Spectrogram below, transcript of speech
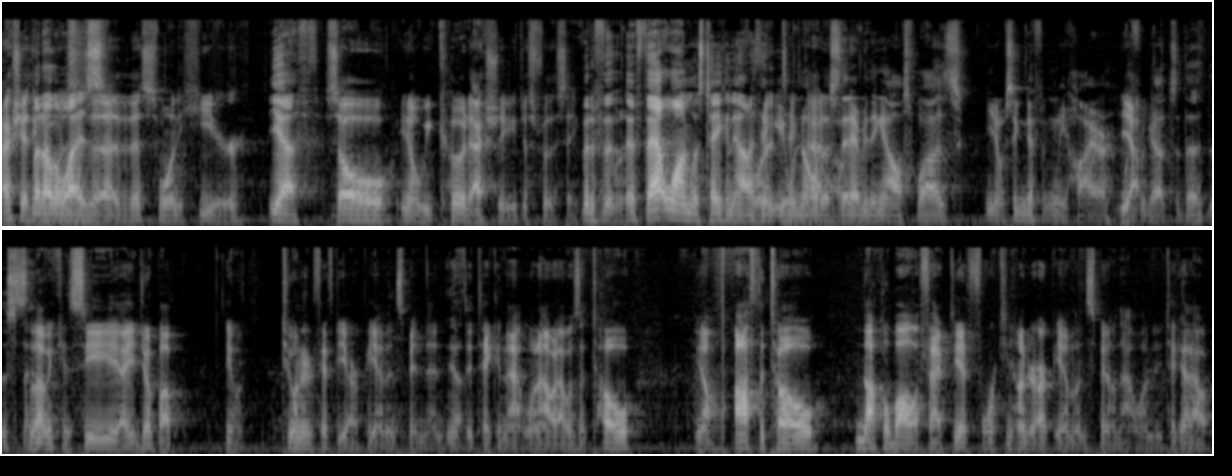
Actually, I think but otherwise, was uh, this one here. yeah. So you know, we could actually just for the sake. But of if, the, if that one was taken out, I think you will take that notice that everything else was you know significantly higher Yeah. with regard to the the spin. so that we can see yeah, you jump up, you know, 250 RPM and spin. Then Yeah. if they'd taken that one out, I was a toe, you know, off the toe knuckleball effect. You had 1400 RPM on spin on that one. You take that out,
